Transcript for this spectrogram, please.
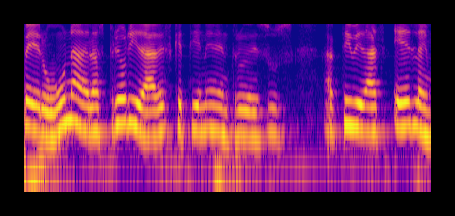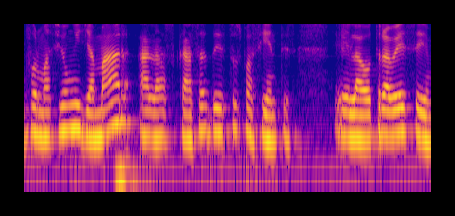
pero una de las prioridades que tiene dentro de sus actividades es la información y llamar a las casas de estos pacientes. Eh, la otra vez eh,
